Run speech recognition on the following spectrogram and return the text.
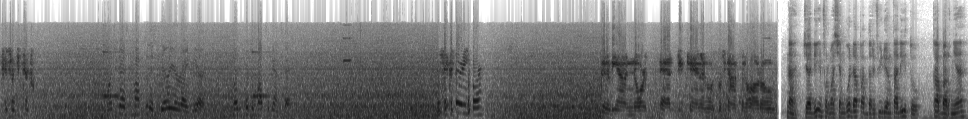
8266. Why don't you guys come up to this barrier right here? Go ahead and put your butts against it. 634. Going to be on north at Buchanan with Wisconsin Auto. Nah, jadi informasi yang gue dapat dari video yang tadi itu, kabarnya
